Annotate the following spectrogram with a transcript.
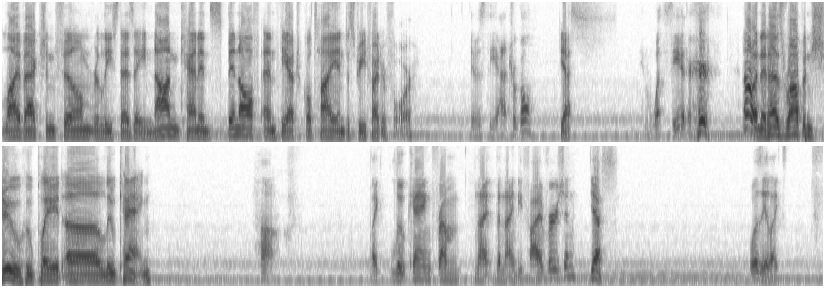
live-action film released as a non-canon spin-off and theatrical tie-in to Street Fighter 4. It was theatrical. Yes. In what theater? Oh, and it has Robin Shou, who played uh, Liu Kang. huh? Like Liu Kang from ni- the '95 version. Yes. What was he like? f-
